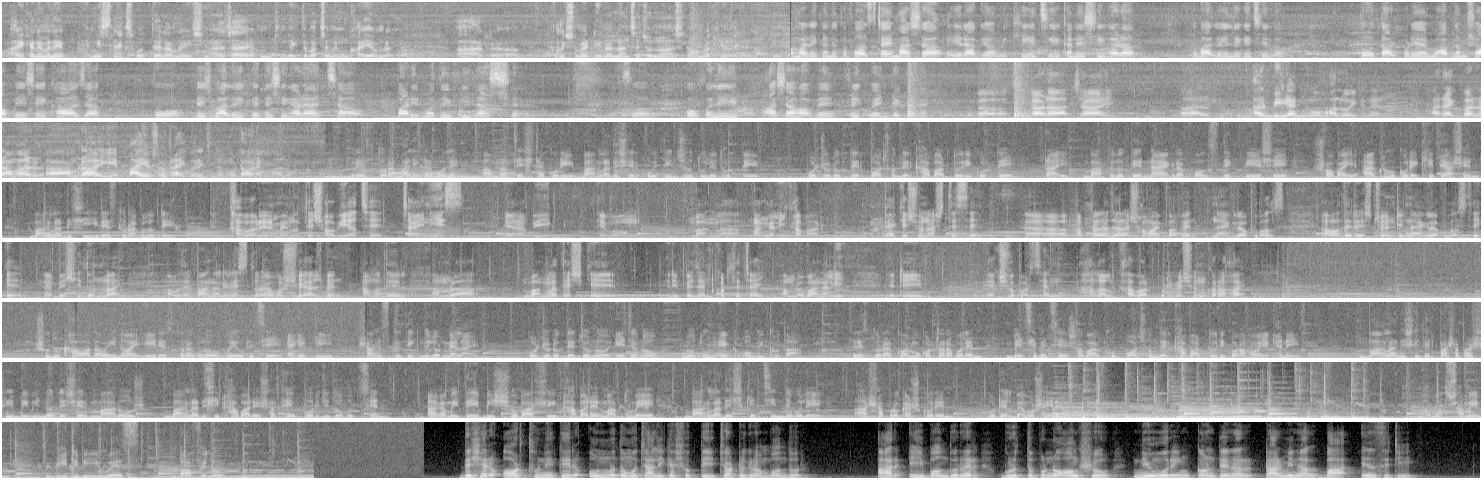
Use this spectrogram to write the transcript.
আর এখানে মানে এমনি স্ন্যাক্স করতে এলে আমরা এই সিঙ্গারা চা দেখতে পাচ্ছেন এবং খাই আমরা। আর অনেক সময় ডিনার লাঞ্চের জন্য আসলেও আমরা খেয়ে থাকি। আমার এখানে তো ফার্স্ট টাইম আসা। এর আগেও আমি খেয়েছি এখানে সিঙ্গারা। তো ভালোই লেগেছিল। তো তারপরে আমি ভাবলাম শপে এসেই খাওয়া যাক। তো বেশ ভালোই খেতে সিঙ্গারা আচ্ছা বাড়ির মতোই ফিল আসছে। সো হোপফুলি আসা হবে ফ্রিকুয়েন্ট এখানে। সিঙ্গাড়া চাই আর আর বিরিয়ানিও ভালো এখানের। আর একবার আমার আমরা ইয়ে পায়েসও ট্রাই করেছিলাম। ওটা অনেক ভালো। রেস্তোরাঁ মালিকরা বলেন, আমরা চেষ্টা করি বাংলাদেশের ঐতিহ্য তুলে ধরতে। পর্যটকদের পছন্দের খাবার তৈরি করতে, তাই বাফেলোতে নায়াগ্রা ফলস দেখতে এসে সবাই আগ্রহ করে খেতে আসেন বাংলাদেশি রেস্তোরাঁগুলোতে। খাবারের মেনুতে সবই আছে, চাইনিজ, অ্যারাবিক এবং বাংলা, বাঙালি খাবার। ভ্যাকেশন আসতেছে। আপনারা যারা সময় পাবেন নায়গ্রা ফলস আমাদের রেস্টুরেন্টটি নায়গ্রা ফলস থেকে বেশি দূর নয়। আমাদের বাঙালি রেস্তোরাঁ অবশ্যই আসবেন। আমাদের, আমরা বাংলাদেশকে রিপ্রেজেন্ট করতে চাই। আমরা বাঙালি, এটি একশো পার্সেন্ট হালাল খাবার পরিবেশন করা হয়। শুধু খাওয়া দাওয়াই নয়, এই রেস্তোরাঁগুলো হয়ে উঠেছে এক একটি সাংস্কৃতিক মিলন মেলায় পর্যটকদের জন্য এ যেন নতুন এক অভিজ্ঞতা। রেস্তোরাঁর কর্মকর্তারা বলেন, বেছে বেছে সবার খুব পছন্দের খাবার তৈরি করা হয় এখানে। বাংলাদেশিদের পাশাপাশি বিভিন্ন দেশের মানুষ বাংলাদেশি খাবারের সাথে পরিচিত হচ্ছেন। আগামীতে বিশ্ববাসী খাবারের মাধ্যমে বাংলাদেশকে চিনবে বলে আশা প্রকাশ করেন হোটেল ব্যবসায়ীরা। Mohammad Shamim, VTV US Buffalo. দেশের অর্থনীতির অন্যতম চালিকা শক্তি চট্টগ্রাম বন্দর। আর এই বন্দরের গুরুত্বপূর্ণ অংশ নিউমোরিং কন্টেনার টার্মিনাল বা এনসিটি।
